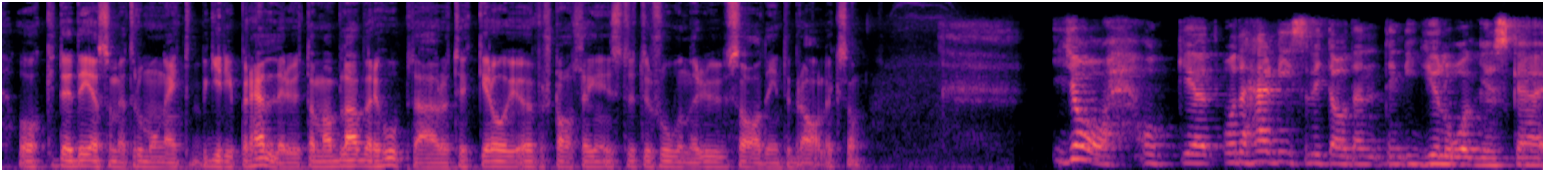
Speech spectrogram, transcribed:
Och det är det som jag tror många inte begriper heller, utan man blandar ihop det här och tycker oj, överstatliga institutioner i USA, det är inte bra liksom. Ja, och, eh, och det här visar lite av den, den ideologiska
